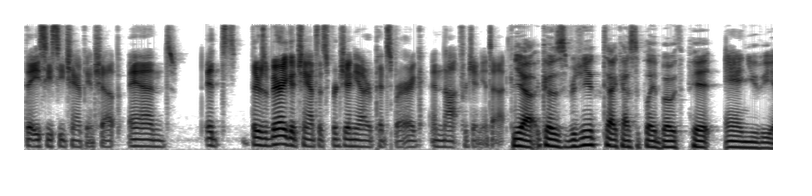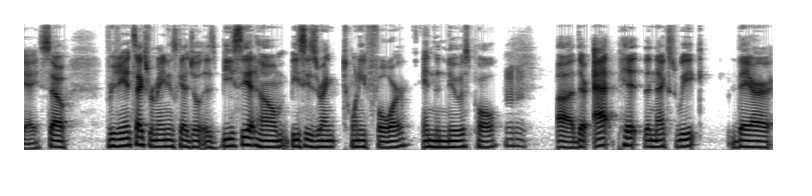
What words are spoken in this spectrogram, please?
the ACC championship and it's there's a very good chance it's Virginia or Pittsburgh and not Virginia Tech. yeah, because Virginia Tech has to play both Pitt and UVA. So Virginia Tech's remaining schedule is BC at home. BC's ranked 24 in the newest poll. Uh, they're at Pitt the next week. They're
